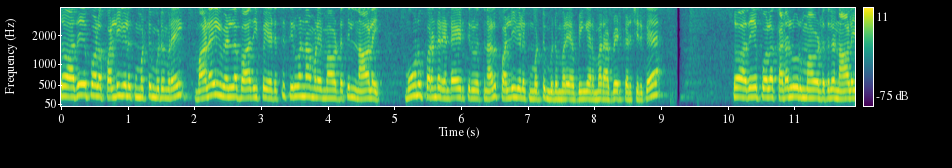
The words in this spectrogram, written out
ஸோ அதே போல் பள்ளிகளுக்கு மட்டும் விடுமுறை மழை வெள்ள பாதிப்பை அடுத்து திருவண்ணாமலை மாவட்டத்தில் நாளை மூணு பன்னெண்டு ரெண்டாயிரத்தி இருபத்தி நாலு பள்ளிகளுக்கு மட்டும் விடுமுறை அப்படிங்கிற மாதிரி அப்டேட் கிடச்சிருக்கு. ஸோ அதே போல் கடலூர் மாவட்டத்தில் நாளை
